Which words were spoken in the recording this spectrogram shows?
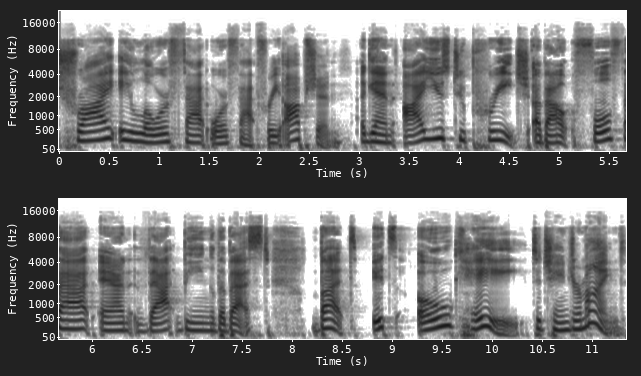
try a lower fat or fat free option. Again, I used to preach about full fat and that being the best, but it's okay to change your mind.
